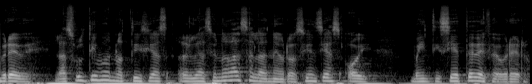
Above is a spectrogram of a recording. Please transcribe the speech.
breve, las últimas noticias relacionadas a las neurociencias hoy, 27 de febrero.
